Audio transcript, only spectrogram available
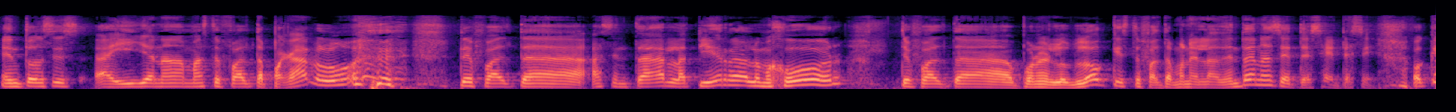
Entonces ahí ya nada más te falta pagarlo, te falta asentar la tierra a lo mejor, te falta poner los bloques, te falta poner las ventanas, etc, etc. Ok,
